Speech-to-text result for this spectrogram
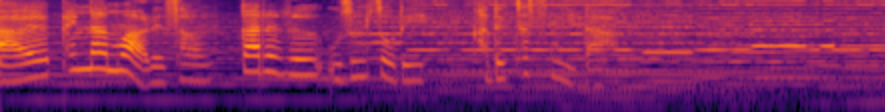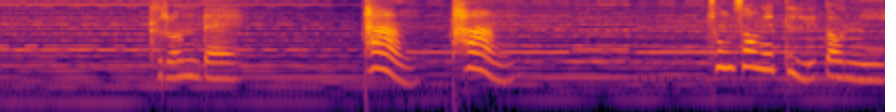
마을 팽나무 아래선 까르르 웃음소리 가득 찼습니다. 그런데 탕! 탕! 총성이 들리더니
